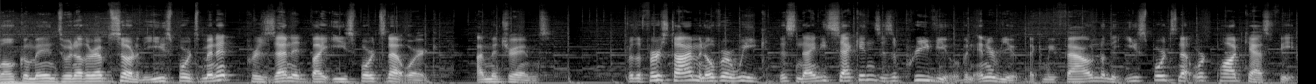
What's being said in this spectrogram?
Welcome into another episode of the Esports Minute presented by Esports Network. I'm Mitch James. For the first time in over a week, this 90 seconds is a preview of an interview that can be found on the Esports Network podcast feed.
